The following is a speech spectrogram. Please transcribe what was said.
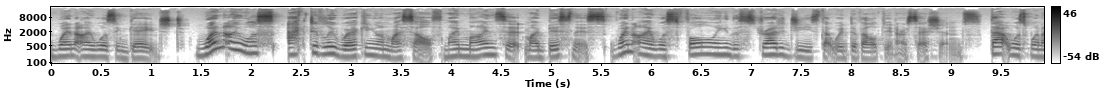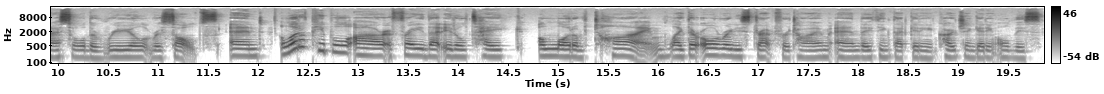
when I was engaged. When I was actively working on myself, my mindset, my business, when I was following the strategies that we developed in our sessions, that was when I saw the real results. And a lot of people are afraid that it'll take a lot of time, like they're already strapped for time and they think that getting a coach and getting all this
